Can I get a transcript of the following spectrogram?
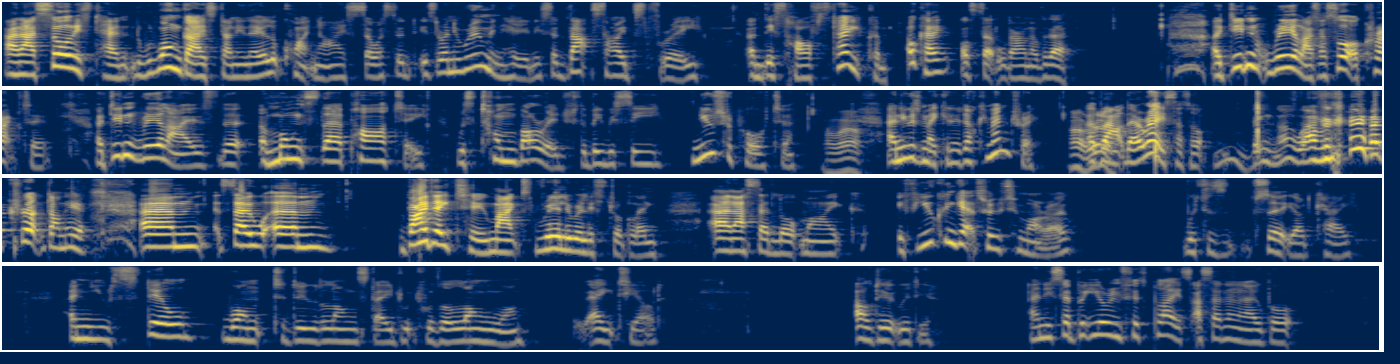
And I saw this tent. There was one guy standing there. Looked quite nice. So I said, "Is there any room in here?" And he said, "That side's free, and this half's taken." Okay, I'll settle down over there. I didn't realise, I sort of cracked it. I didn't realise that amongst their party was Tom Burridge, the BBC news reporter. Oh wow. And he was making a documentary Oh, really? about their race. I thought, mm, bingo, I've cracked on here. Um, so um, by day two, Mike's really, really struggling. And I said, look, Mike, if you can get through tomorrow, which is 30 odd K, and you still want to do the long stage, which was a long one, 80 odd, I'll do it with you. And he said, but you're in fifth place. I said, I know, but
